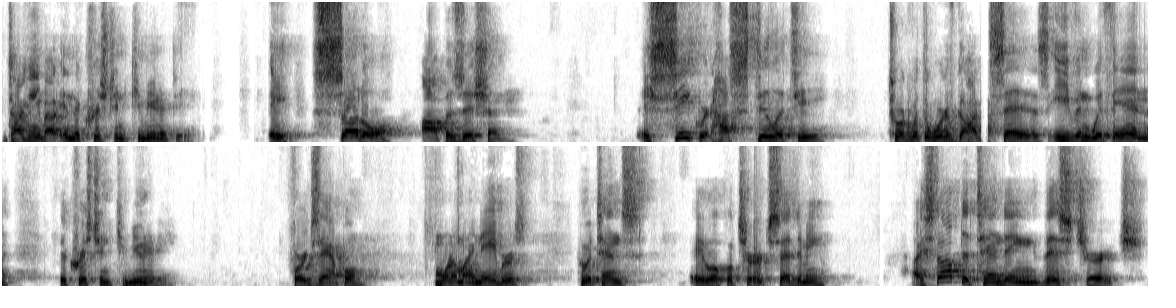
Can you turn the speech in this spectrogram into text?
I'm talking about in the Christian community. A subtle opposition, a secret hostility toward what the Word of God says, even within the Christian community. For example, one of my neighbors who attends a local church said to me, I stopped attending this church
